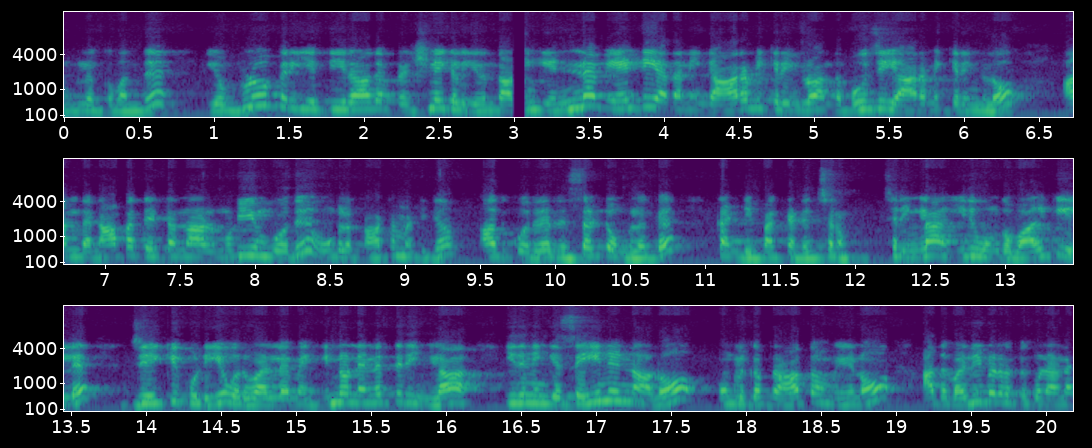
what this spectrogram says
உங்களுக்கு வந்து எவ்வளவு பெரிய தீராத பிரச்சனைகள் இருந்தாலும் நீங்க என்ன வேண்டி அதை நீங்க ஆரம்பிக்கிறீங்களோ அந்த பூஜையை ஆரம்பிக்கிறீங்களோ அந்த நாற்பத்தெட்டு நாள் முடியும் போது உங்களுக்கு ஆட்டோமேட்டிக்கா அதுக்கு ஒரு ரிசல்ட் உங்களுக்கு கண்டிப்பா கிடைச்சிரும். சரிங்களா? இது உங்க வாழ்க்கையில ஜெயிக்கக்கூடிய ஒரு வல்லமை. இன்னொன்னு என்ன தெரியுங்களா? இது நீங்க செய்யணும்னாலும் உங்களுக்கு பிராத்தம் வேணும். அதை வழிபடுறதுக்குண்டான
